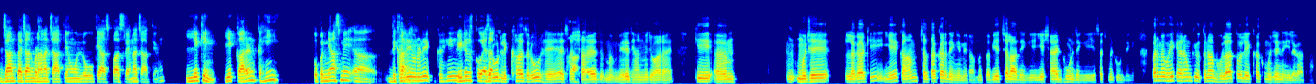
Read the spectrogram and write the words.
जान पहचान बढ़ाना चाहते हों उन लोगों के आसपास रहना चाहते हों। लेकिन ये कारण कहीं उपन्यास में हाँ दिखा नहीं नहीं। उन्होंने कहीं रीडर्स को ऐसा ज़रूर लिखा ज़रूर है ऐसा हाँ। शायद मेरे ध्यान में जो आ रहा है कि अम, मुझे लगा कि ये काम चलता कर देंगे मेरा मतलब ये चला देंगे ये शायद ढूंढ देंगे ये सच में ढूंढ देंगे। पर मैं वही कह रहा हूँ कि उतना भुला तो लेखक मुझे नहीं लगा था।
